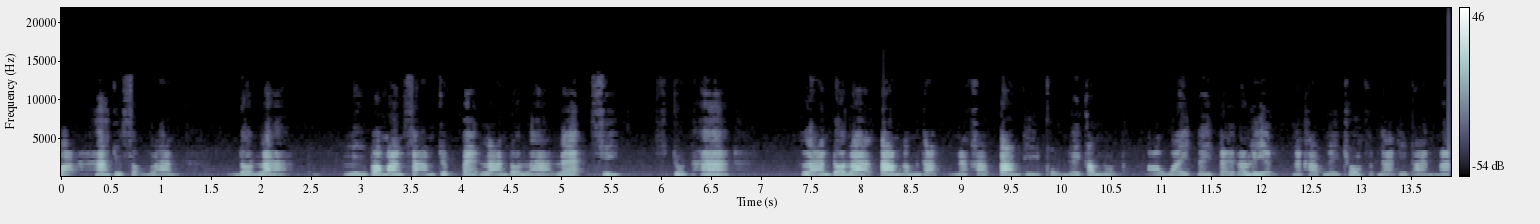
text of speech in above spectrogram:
กว่า 5.2 ล้านดอลลาร์ หรือประมาณ 3.8 ล้านดอลลาร์ และ 4.5 ล้านดอลลาร์ตามลำดับนะครับ ตามที่ผมได้กำหนดเอาไว้ในแต่ละเหรียญนะครับในช่วงสัปดาห์ที่ผ่านมา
